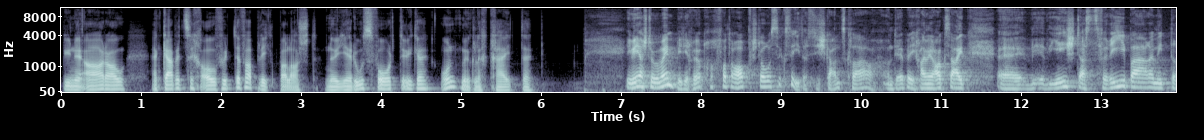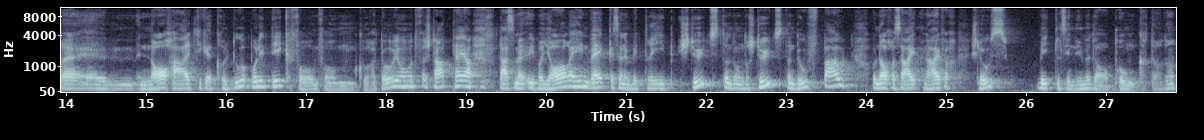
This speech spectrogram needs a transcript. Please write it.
Bühne Aarau ergeben sich auch für den Fabrikpalast neue Herausforderungen und Möglichkeiten. Im ersten Moment bin ich wirklich von der abgestoßen gewesen, das ist ganz klar. Und eben, ich habe mir auch gesagt, äh, wie, ist das zu vereinbaren mit einer äh, nachhaltigen Kulturpolitik vom, vom Kuratorium oder von der Stadt her, dass man über Jahre hinweg so einen Betrieb stützt und unterstützt und aufbaut und nachher sagt man einfach, Schluss, Mittel sind nicht mehr da, Punkt. Oder?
